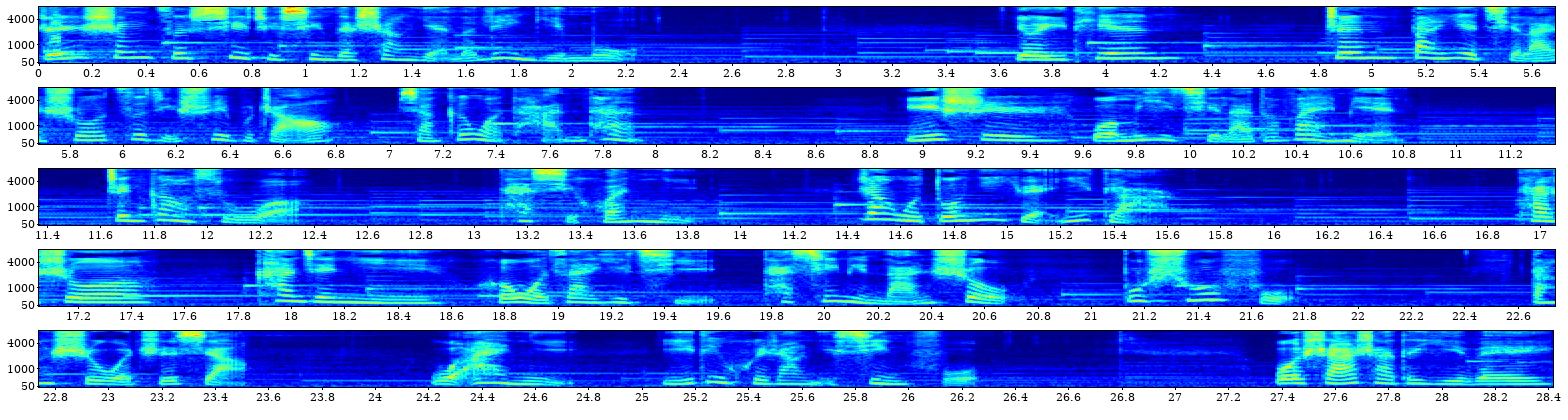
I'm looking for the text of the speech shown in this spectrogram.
人生则戏剧性的上演了另一幕。有一天，珍半夜起来说自己睡不着，想跟我谈谈。于是我们一起来到外面，真告诉我，他喜欢你，让我躲你远一点儿。他说看见你和我在一起，他心里难受不舒服。当时我只想，我爱你，一定会让你幸福。我傻傻的以为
